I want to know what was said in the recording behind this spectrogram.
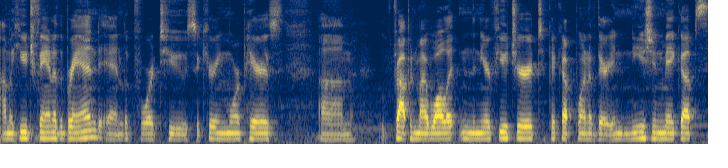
I'm a huge fan of the brand and look forward to securing more pairs. Um, drop in my wallet in the near future to pick up one of their Indonesian makeups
